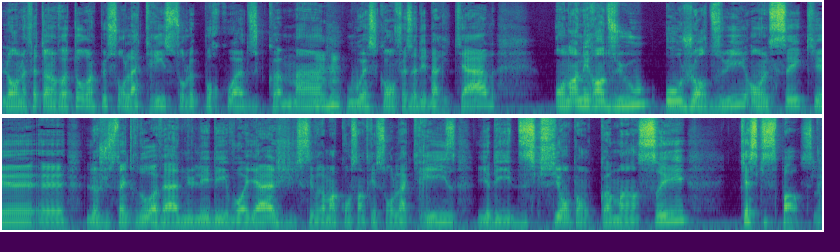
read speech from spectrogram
Là, on a fait un retour un peu sur la crise, sur le pourquoi du comment, Mhm. où est-ce qu'on faisait des barricades. On en est rendu où aujourd'hui? On le sait que euh, là, Justin Trudeau avait annulé des voyages, il s'est vraiment concentré sur la crise. Il y a des discussions qui ont commencé. Qu'est-ce qui se passe là?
